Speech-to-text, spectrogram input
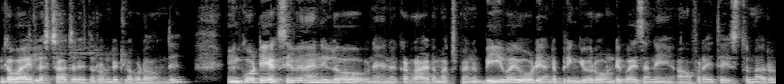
ఇంకా వైర్లెస్ ఛార్జర్ అయితే రెండిట్లో కూడా ఉంది. ఇంకోటి ఎక్సీవీ నైన్లో నేను ఇక్కడ రాయడం మర్చిపోయాను. బీవైఓడి అంటే బ్రింగ్ యువర్ ఓన్ డివైస్ అని ఆఫర్ అయితే ఇస్తున్నారు.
